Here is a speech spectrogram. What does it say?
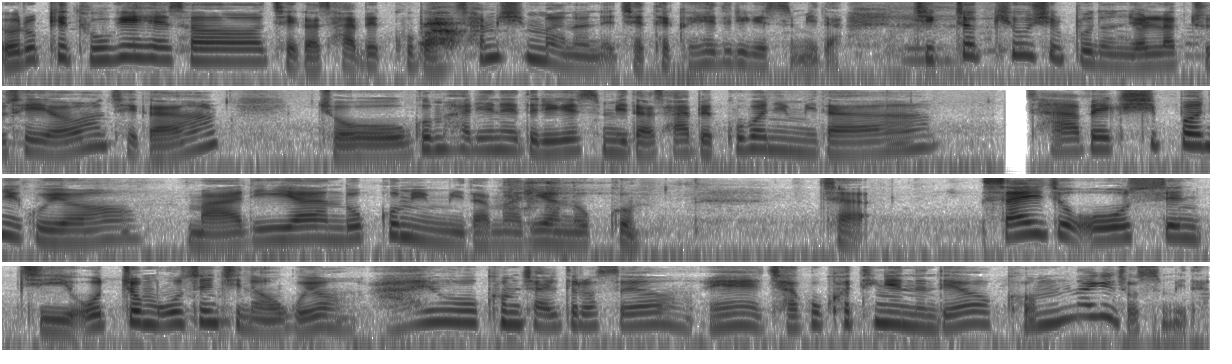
요렇게 두 개 해서 제가 409번 30만원에 재테크 해드리겠습니다. 직접 키우실 분은 연락 주세요. 제가 조금 할인해 드리겠습니다. 409번입니다. 410번이고요. 마리아 노금입니다. 마리아 노금. 자, 사이즈 5cm, 5.5cm 나오고요. 아유, 금 잘 들었어요. 예, 자구 커팅했는데요. 겁나게 좋습니다.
